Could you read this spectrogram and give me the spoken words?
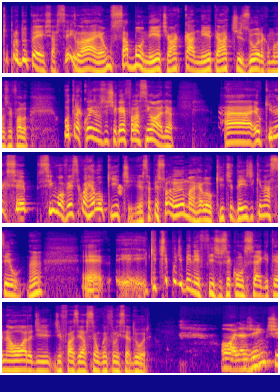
Que produto é esse? Ah, sei lá, é um sabonete, é uma caneta, é uma tesoura, como você falou. Outra coisa é você chegar e falar assim, olha, ah, eu queria que você se envolvesse com a Hello Kitty. Essa pessoa ama a Hello Kitty desde que nasceu, né? É, que tipo de benefício você consegue ter na hora de, de fazer ação com o influenciador? Olha, a gente,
